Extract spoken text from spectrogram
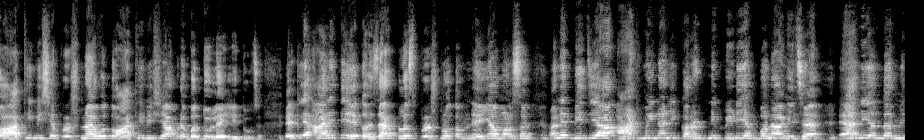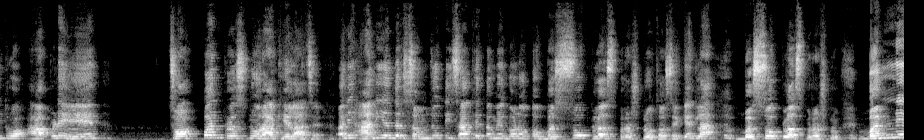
તો હાથી વિશે પ્રશ્ન આવ્યો તો હાથી વિશે આપણે બધું લઈ લીધું છે. એટલે આ રીતે એક હજાર પ્લસ પ્રશ્નો તમને અહીંયા મળશે. અને બીજી આ આઠ મહિનાની કરંટની પીડીએફ બનાવી છે. એની અંદર મિત્રો આપણે ચોપન પ્રશ્નો રાખેલા છે. અને આની અંદર સમજૂતી સાથે તમે ગણો તો બસો પ્લસ પ્રશ્નો થશે. કેટલા? બસો પ્લસ પ્રશ્નો. બંને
